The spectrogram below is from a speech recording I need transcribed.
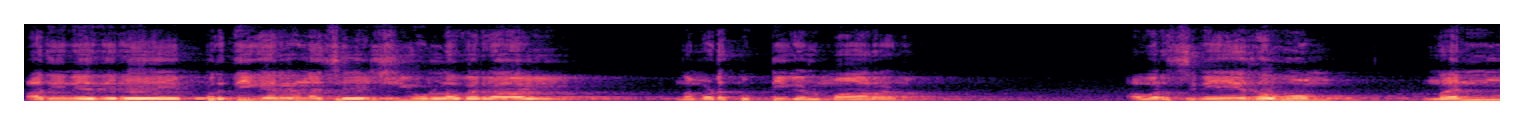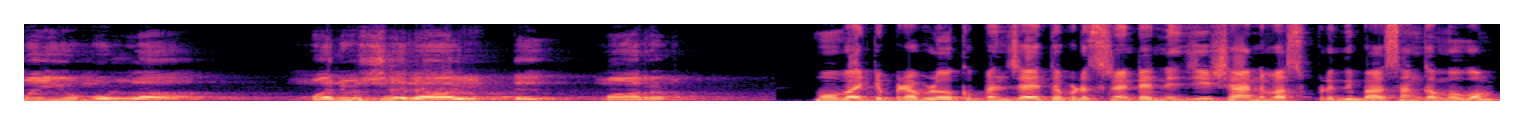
അതിനെതിരെ പ്രതികരണ ശേഷിയുള്ളവരായി നമ്മുടെ കുട്ടികൾ മാറണം. അവർ സ്നേഹവും നന്മയുമുള്ള മനുഷ്യരായിട്ട് മാറണം. മൂവാറ്റുപുഴ ബ്ലോക്ക് പഞ്ചായത്ത് പ്രസിഡന്റ് നിജി ഷാനവാസ് പ്രതിഭാ സംഗമവും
